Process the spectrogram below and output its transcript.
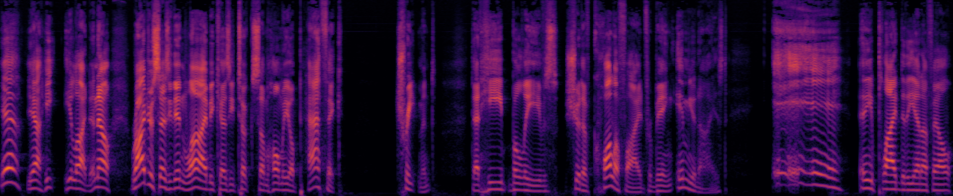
Yeah, yeah, he, he lied. And now, Rodgers says he didn't lie because he took some homeopathic treatment that he believes should have qualified for being immunized. Eh. And he applied to the NFL,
